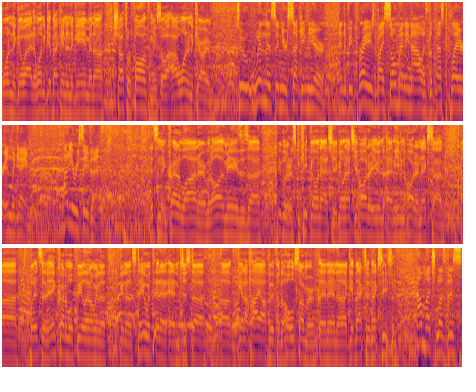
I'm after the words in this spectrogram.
wanted to go at it, wanted to get back into the game, and uh, shots were falling for me, so I, I wanted to carry them. To win this in your second year and to be praised by so many now as the best player in the game. How do you receive that? It's an incredible honor, but all it means is uh, people are just gonna keep going at you, going at you harder, even and even harder next time. Uh, but it's an incredible feeling. I'm gonna gonna stay with it and, and just uh, uh, get a high off it for the whole summer, and then uh, get back to it next season. How much was this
